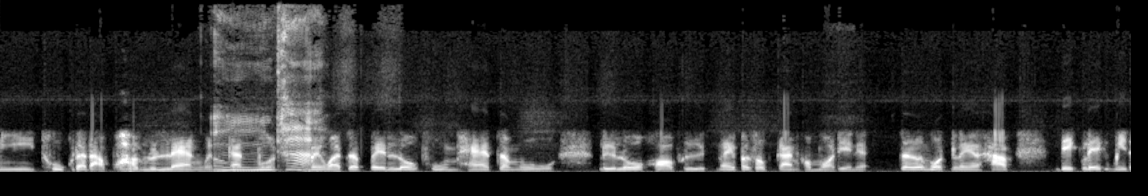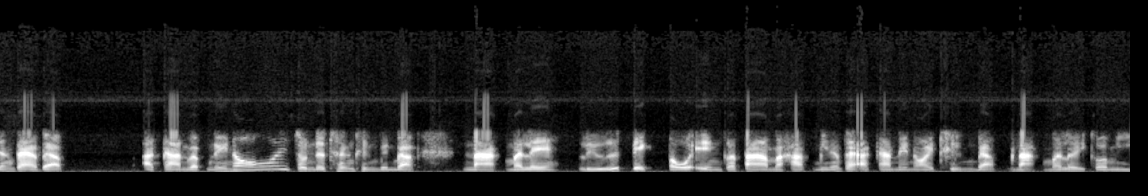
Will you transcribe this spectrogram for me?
มีทุกระดับความรุนแรงเหมือนกันหมด ไม่ว่าจะเป็นโรคภูมิแพ้จมูก หรือโรคหอบหืดในประสบการณ์ของหมอเดียเนี่ยเจอหมดเลยนะครับ เด็กเล็กมีตั้งแต่แบบอาการแบบน้อยๆ จนจะถึงถึงเป็นแบบหนักมาเลย หรือเด็กโตเองก็ตามนะครับ มีตั้งแต่อาการน้อยๆ ถึงแบบหนักมาเลยก็มี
